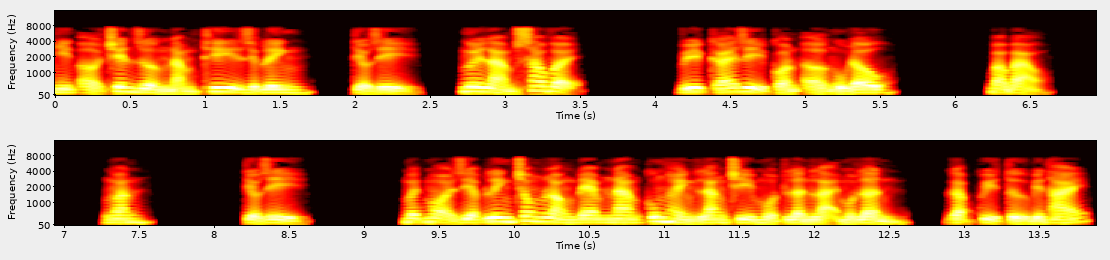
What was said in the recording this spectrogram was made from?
nhìn ở trên giường nằm thi Diệp Linh, tiểu gì, ngươi làm sao vậy? Vì cái gì còn ở ngủ đâu? Bảo bảo. Ngoan. Tiểu gì? Mệt mỏi Diệp Linh trong lòng đem Nam Cung Hành lăng trì một lần lại một lần, gặp quỷ tử biến thái,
